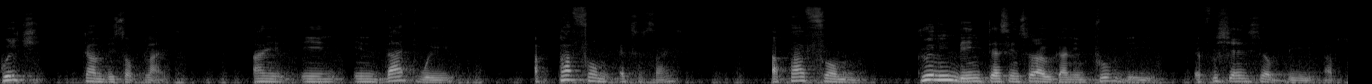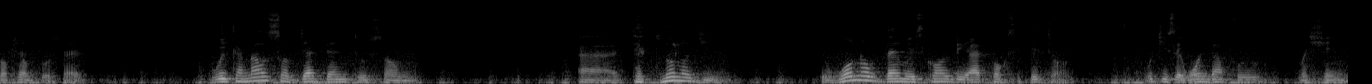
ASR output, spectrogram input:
which can be supplied. And in, in that way, apart from exercise, apart from cleaning the intestine so that we can improve the efficiency of the absorption process, we can now subject them to some uh, technologies. One of them is called the hypoxicator, which is a wonderful machine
